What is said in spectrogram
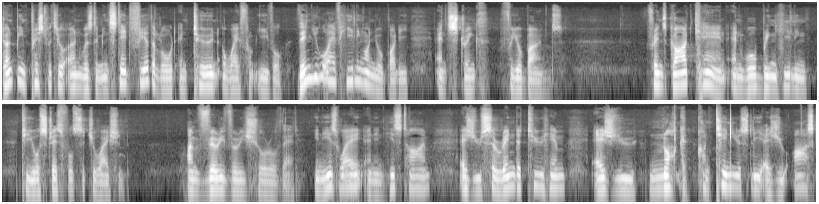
don't be impressed with your own wisdom. Instead, fear the Lord and turn away from evil. Then you will have healing on your body and strength for your bones. Friends, God can and will bring healing to your stressful situation. I'm very, very sure of that. In His way and in His time, as you surrender to Him, as you knock continuously, as you ask,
